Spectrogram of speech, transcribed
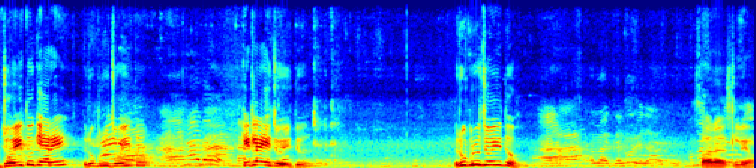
જોયું તું ક્યારે? રૂબરૂ જોયું તું? કેટલાએ જોયું તું? રૂબરૂ જોયું તું? સરસ લ્યો.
